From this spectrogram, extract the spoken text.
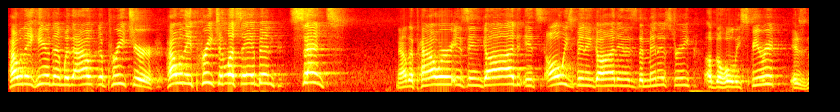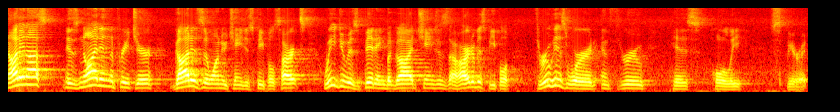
How will they hear them without the preacher? How will they preach unless they have been sent? Now, the power is in God. It's always been in God, and it's the ministry of the Holy Spirit. It is not in us, it is not in the preacher. God is the one who changes people's hearts. We do his bidding, but God changes the heart of his people through his word and through his Holy Spirit.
